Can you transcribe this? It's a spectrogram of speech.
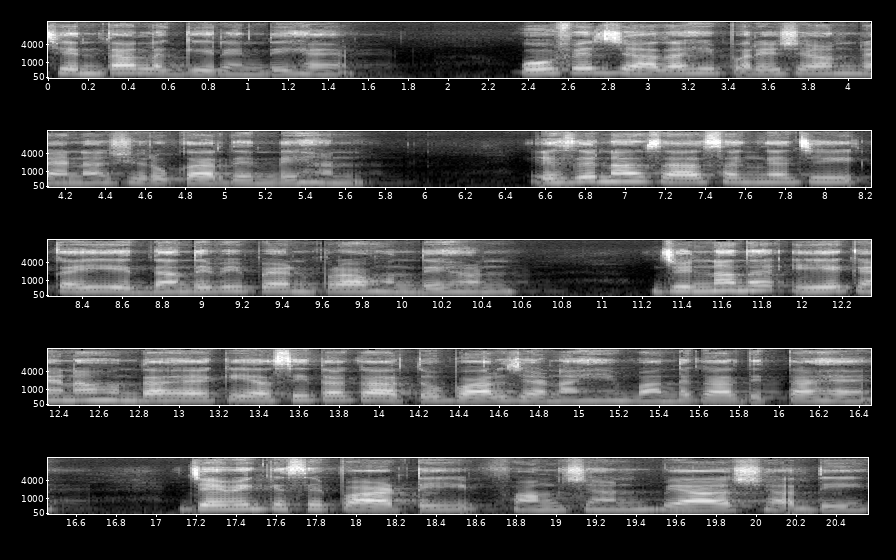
ਚਿੰਤਾ ਲੱਗੀ ਰਹਿੰਦੀ ਹੈ। ਉਹ ਫਿਰ ਜ਼ਿਆਦਾ ਹੀ ਪਰੇਸ਼ਾਨ ਰਹਿਣਾ ਸ਼ੁਰੂ ਕਰ ਦਿੰਦੇ ਹਨ। ਇਸ ਦੇ ਨਾਲ ਸਾਧ ਸੰਗਤ ਜੀ ਕਈ ਇਦਾਂ ਦੇ ਵੀ ਭੈਣ ਭਰਾ ਹੁੰਦੇ ਹਨ, ਜਿਨ੍ਹਾਂ ਦਾ ਇਹ ਕਹਿਣਾ ਹੁੰਦਾ ਹੈ ਕਿ ਅਸੀਂ ਤਾਂ ਘਰ ਤੋਂ ਬਾਹਰ ਜਾਣਾ ਹੀ ਬੰਦ ਕਰ ਦਿੱਤਾ ਹੈ। ਜਿਵੇਂ ਕਿਸੇ ਪਾਰਟੀ, ਫੰਕਸ਼ਨ, ਵਿਆਹ, ਸ਼ਾਦੀ,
